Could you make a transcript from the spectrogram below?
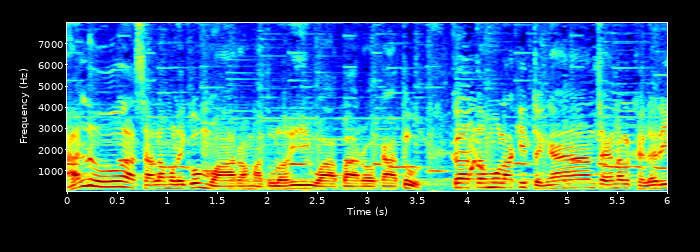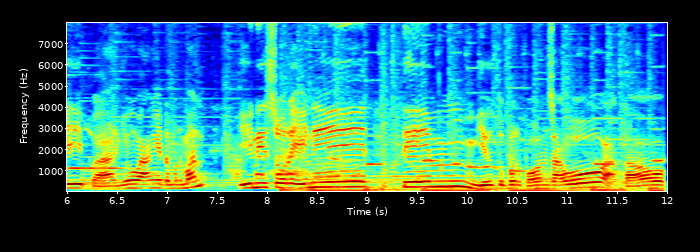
Halo, assalamualaikum warahmatullahi wabarakatuh. Ketemu lagi dengan channel Galeri Banyuwangi, teman-teman. Ini sore ini tim youtuber pohon sawo atau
